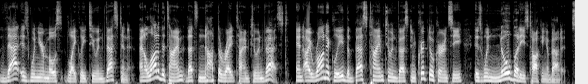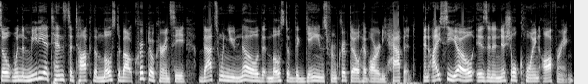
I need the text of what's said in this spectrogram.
that is when you're most likely to invest in it. And a lot of the time, that's not the right time to invest. And ironically, the best time to invest in cryptocurrency is when nobody's talking about it. So when the media tends to talk the most about cryptocurrency, that's when you know that most of the gains from crypto have already happened. An ICO is an initial coin offering.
